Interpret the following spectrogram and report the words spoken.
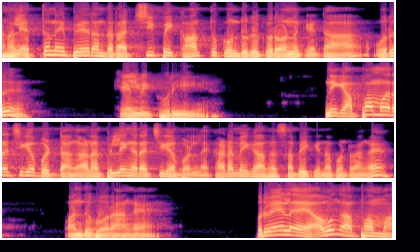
ஆனால் எத்தனை பேர் அந்த ரட்சிப்பை காத்து கொண்டிருக்கிறோம்னு கேட்டா ஒரு கேள்விக்குறி. இன்னைக்கு அப்பா அம்மா ரசிக்கப்பட்டாங்க ஆனா பிள்ளைங்க ரசிக்கப்படல கடமைக்காக சபைக்கு என்ன பண்றாங்க? வந்து போறாங்க. ஒருவேளை அவங்க அப்பா அம்மா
